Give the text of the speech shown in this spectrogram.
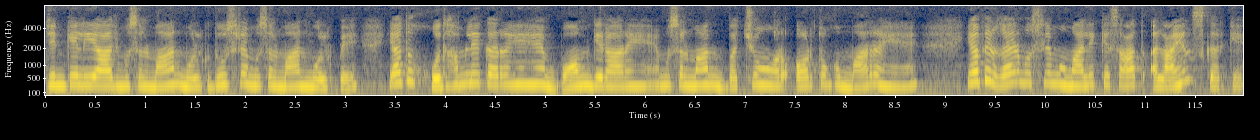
جن کے لیے آج مسلمان ملک دوسرے مسلمان ملک پہ یا تو خود حملے کر رہے ہیں بوم گرا رہے ہیں، مسلمان بچوں اور عورتوں کو مار رہے ہیں یا پھر غیر مسلم ممالک کے ساتھ الائنس کر کے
